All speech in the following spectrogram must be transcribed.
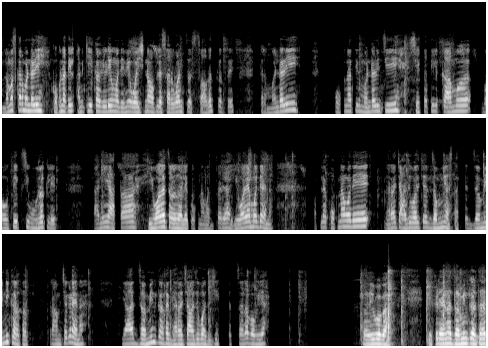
नमस्कार मंडळी. कोकणातील आणखी एका व्हिडिओमध्ये मी वैष्णव आपल्या सर्वांचं स्वागत करतोय. तर मंडळी कोकणातील मंडळींची शेतातील कामं बहुतेकशी उरकलेत. आणि आता हिवाळा चालू झाला आहे कोकणामध्ये. तर या हिवाळ्यामध्ये आहे ना आपल्या कोकणामध्ये घराच्या आजूबाजूच्या जमिनी असतात. त्या जमिनी करतात. तर आमच्याकडे आहे ना या जमीन करतात घराच्या आजूबाजूची. तर चला बघूया. तर हे बघा. इकडे आहे ना जमीन करतात.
